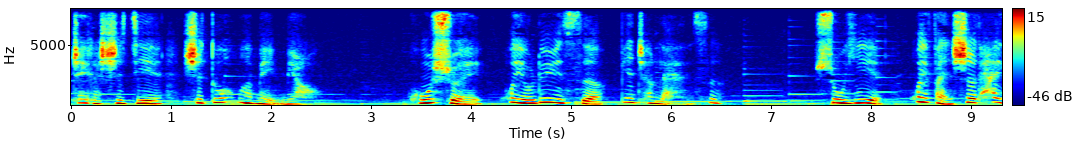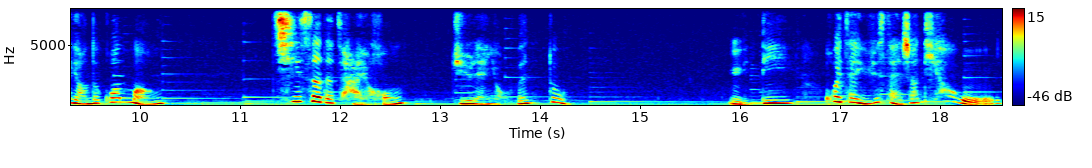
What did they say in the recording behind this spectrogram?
这个世界是多么美妙。湖水会由绿色变成蓝色，树叶会反射太阳的光芒。七色的彩虹居然有温度，雨滴会在雨伞上跳舞，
